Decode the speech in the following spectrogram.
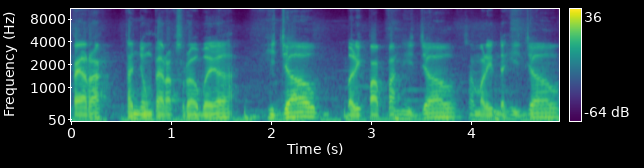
Perak Tanjung Perak Surabaya hijau Balikpapan hijau Samarinda hijau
